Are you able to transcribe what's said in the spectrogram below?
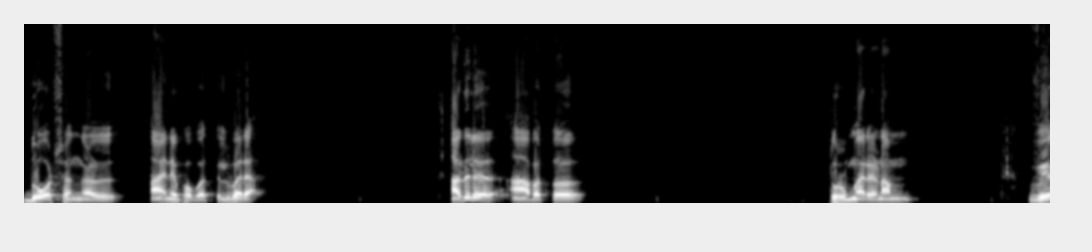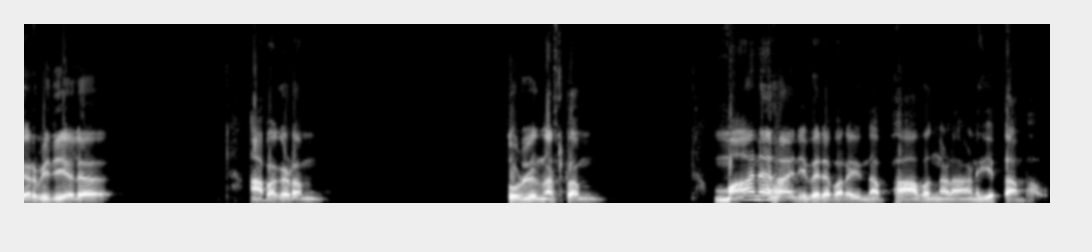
ദോഷങ്ങൾ അനുഭവത്തിൽ വരാം. അതിൽ ആപത്ത് ദുർമരണം വേർപിരിയൽ അപകടം തൊഴിൽ നഷ്ടം മാനഹാനി വരെ പറയുന്ന ഭാവങ്ങളാണ് എട്ടാം ഭാവം.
